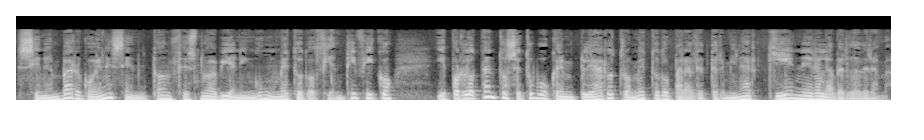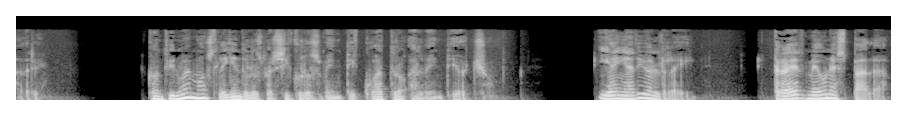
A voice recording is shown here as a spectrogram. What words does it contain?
sin embargo en ese entonces no había ningún método científico y por lo tanto se tuvo que emplear otro método para determinar quién era la verdadera madre. Continuemos leyendo los versículos 24 al 28. Y añadió el rey, Traedme una espada.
